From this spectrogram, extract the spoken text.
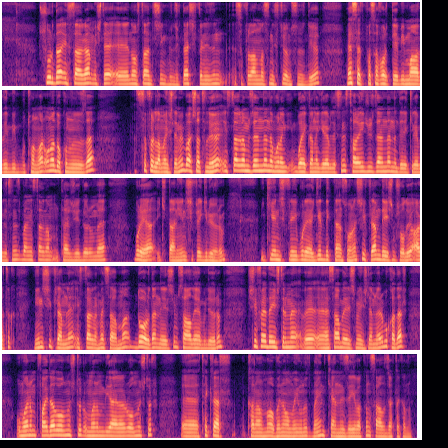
Şurada Instagram işte e, nostaljik müzikler şifrenizin sıfırlanmasını istiyor musunuz diyor. Reset Pasaport diye bir mavi bir buton var. Ona dokunduğunuzda sıfırlama işlemi başlatılıyor. Instagram üzerinden de buna bu ekrana girebilirsiniz. Tarayıcı üzerinden de direkt girebilirsiniz. Ben Instagram tercih ediyorum ve buraya iki tane yeni şifre giriyorum. İki yeni şifreyi buraya girdikten sonra şifrem değişmiş oluyor. Artık yeni şifremle Instagram hesabıma doğrudan erişim sağlayabiliyorum. Şifre değiştirme ve e, hesaba erişme işlemleri bu kadar. Umarım faydalı olmuştur. Umarım bir yararı olmuştur. Ee, tekrar kanalıma abone olmayı unutmayın. Kendinize iyi bakın. Sağlıcakla kalın.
